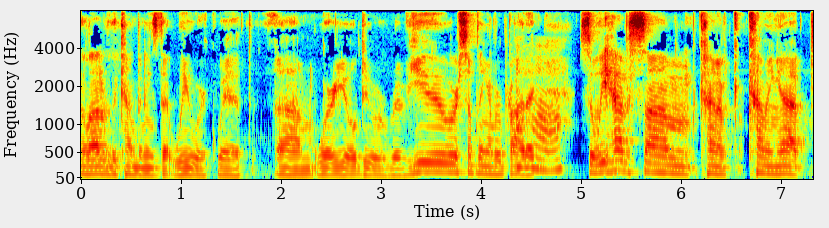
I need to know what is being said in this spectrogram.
a lot of the companies that we work with, um, where you'll do a review or something of a product. So we have some kind of coming up,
